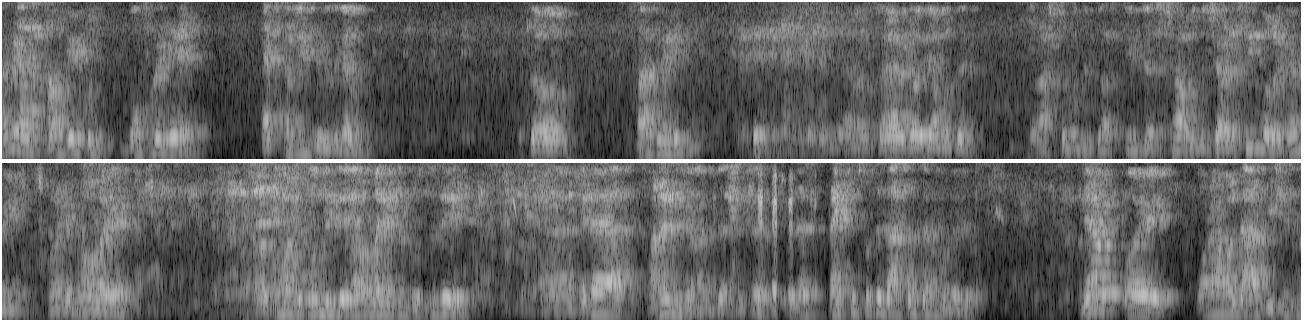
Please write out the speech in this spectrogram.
আমি হালকা একটু গোফরে গিয়ে এক্সটার্নাল ইন্টারভিউতে গেলাম। তো স্যার এটা কি? স্যার এটা যে আমাদের রাষ্ট্রপতি প্লাস চিফ জাস্টিস শাহাবুদ্দিন সাহেব একটা সিম্বল এটা আমি ওনাকে ভালো লাগে তোমার কোন দিক দিয়ে ভালো লাগে একটু বুঝতেছি। এটা ফানের বিষয় আমি প্র্যাকটিস করতেছি, আস্তে আস্তে আমি হয়ে যাই হোক, ওই পরে আমার আর বিশে দিন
